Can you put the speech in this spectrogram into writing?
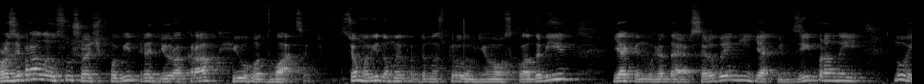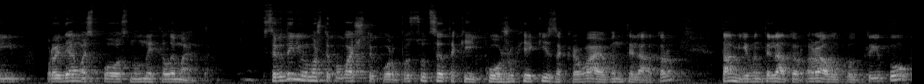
Розібрали осушувач повітря Duracraft Hugo 20. В цьому відео ми продемонструємо його складові, як він виглядає всередині, як він зібраний, ну і пройдемось по основних елементах. Всередині ви можете побачити корпусу. Це такий кожух, який закриває вентилятор. Там є вентилятор равликового типу,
